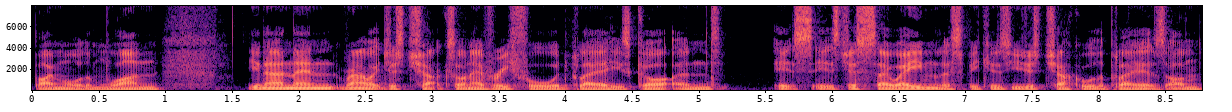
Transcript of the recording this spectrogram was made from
by more than one. You know, and then Rowett just chucks on every forward player he's got, and it's it's just so aimless because you just chuck all the players on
